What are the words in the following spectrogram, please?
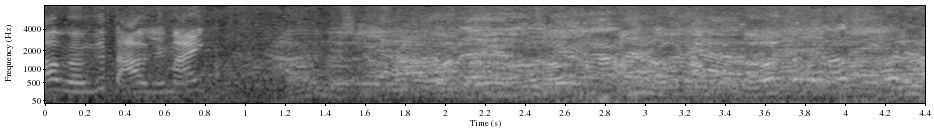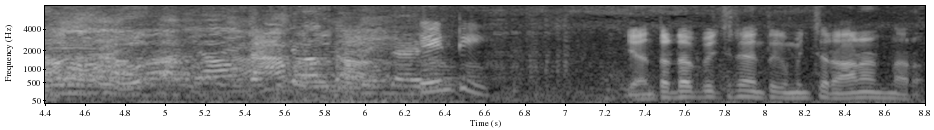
có ngừng cái tàu gì mày? ఏంటి? ఎంత డబ్బు ఇచ్చినా ఇంతకు మించి రానంటున్నారు.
